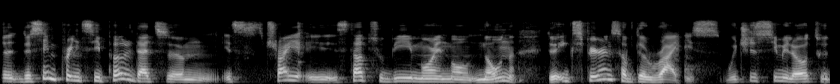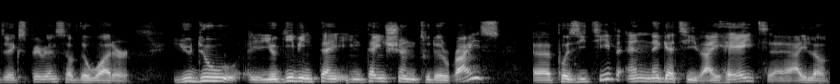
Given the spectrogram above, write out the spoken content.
the, the same principle that um, it's try start to be more and more known. The experience of the rice, which is similar to the experience of the water you do you give int- intention to the rice uh, positive and negative i hate uh, i love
